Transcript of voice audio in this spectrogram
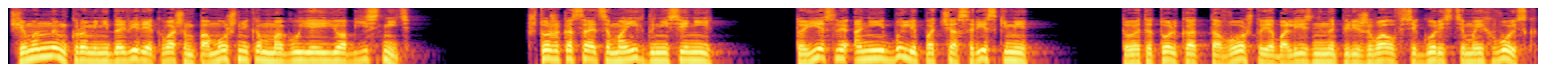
Чем иным, кроме недоверия к вашим помощникам, могу я ее объяснить? Что же касается моих донесений, то если они и были подчас резкими, то это только от того, что я болезненно переживал все горести моих войск.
